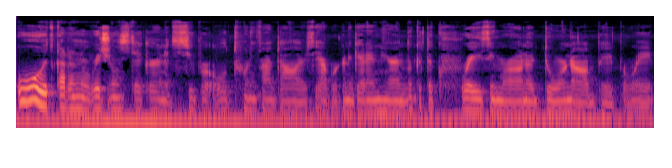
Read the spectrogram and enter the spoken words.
Oh, it's got an original sticker and it's super old, $25. Yeah, we're going to get in here and look at the crazy Murano doorknob paperweight.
